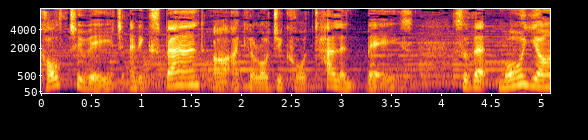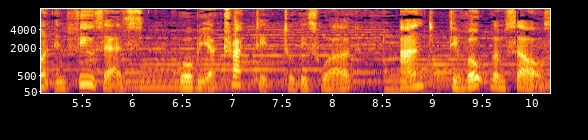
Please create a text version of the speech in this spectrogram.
cultivate and expand our archaeological talent base so that more young enthusiasts will be attracted to this work and devote themselves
